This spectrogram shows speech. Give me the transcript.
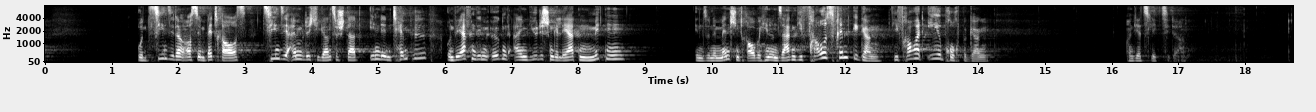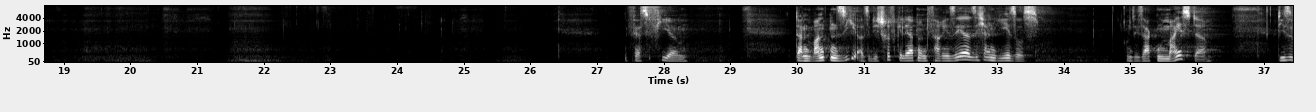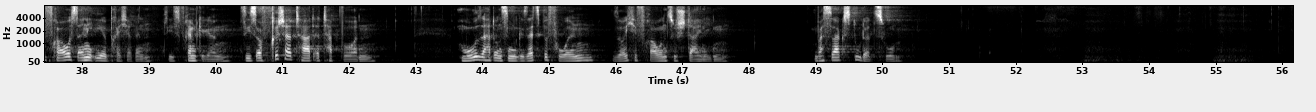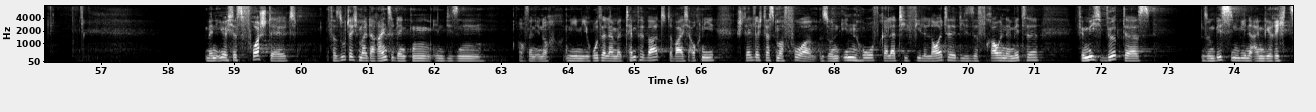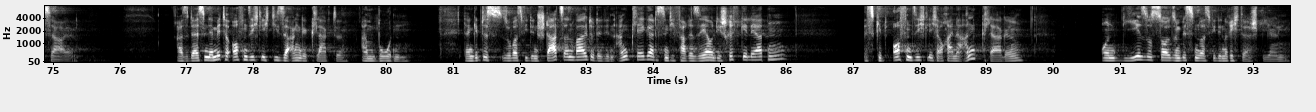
und ziehen sie dann aus dem Bett raus, ziehen sie einmal durch die ganze Stadt in den Tempel und werfen dem irgendeinem jüdischen Gelehrten mitten in so eine Menschentraube hin und sagen, die Frau ist fremdgegangen, die Frau hat Ehebruch begangen. Und jetzt liegt sie da. Vers 4. Dann wandten sie, also die Schriftgelehrten und Pharisäer, sich an Jesus. Und sie sagten, Meister, diese Frau ist eine Ehebrecherin. Sie ist fremdgegangen. Sie ist auf frischer Tat ertappt worden. Mose hat uns im Gesetz befohlen, solche Frauen zu steinigen. Was sagst du dazu? Wenn ihr euch das vorstellt, versucht euch mal da reinzudenken in diesen, auch wenn ihr noch nie im Jerusalemer Tempel wart, da war ich auch nie, stellt euch das mal vor, so ein Innenhof, relativ viele Leute, diese Frau in der Mitte. Für mich wirkt das so ein bisschen wie in einem Gerichtssaal. Also da ist in der Mitte offensichtlich diese Angeklagte am Boden. Dann gibt es sowas wie den Staatsanwalt oder den Ankläger, das sind die Pharisäer und die Schriftgelehrten. Es gibt offensichtlich auch eine Anklage und Jesus soll so ein bisschen was wie den Richter spielen.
